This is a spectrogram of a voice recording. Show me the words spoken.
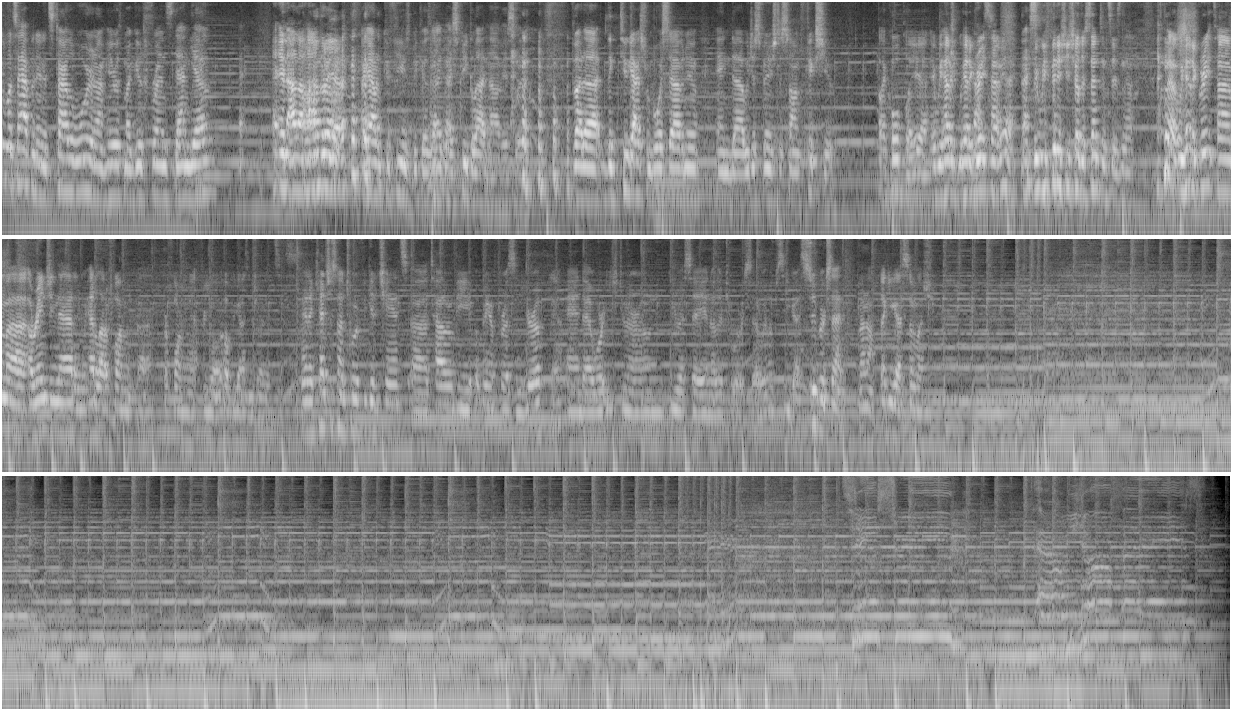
what's happening? It's Tyler Ward, and I'm here with my good friends Danielle And Alejandro, yeah. I got him confused because I, I speak Latin, obviously. but uh, the two guys from Boyce Avenue, and uh, we just finished the song "Fix You." By Coldplay, yeah. And we had a, we had a great time, yeah. Nice. We, we finish each other's sentences now. no, we had a great time uh, arranging that, and we had a lot of fun uh, performing that for you all. I hope you guys enjoyed it. And to catch us on tour if you get a chance, uh, Tyler will be opening up for us in Europe, Yeah. and uh, we're each doing our own USA and other tours. So we hope to see you guys. Super excited. Right on. Thank you guys so much.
